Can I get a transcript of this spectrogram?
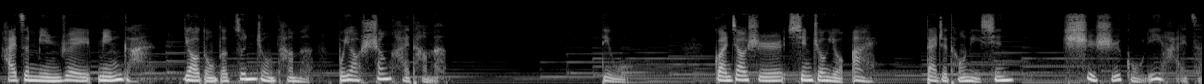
孩子敏锐敏感，要懂得尊重他们，不要伤害他们。第五，管教时心中有爱，带着同理心，适时鼓励孩子。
